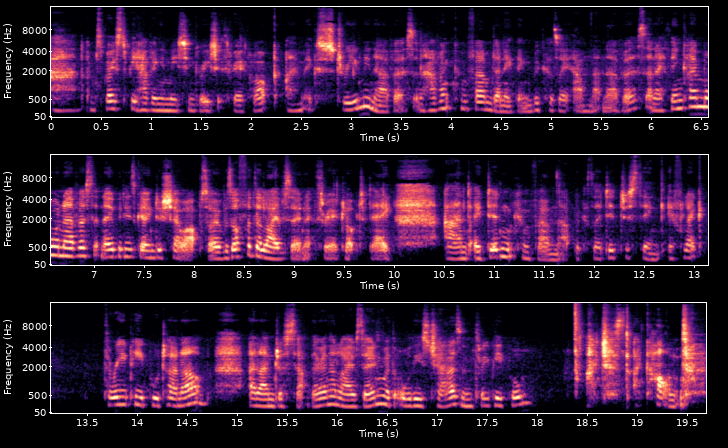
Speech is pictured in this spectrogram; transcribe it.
and I'm supposed to be having a meet and greet at three o'clock. I'm extremely nervous and haven't confirmed anything because I am that nervous and I think I'm more nervous that nobody's going to show up. So I was offered the live zone at three o'clock today and I didn't confirm that because I did just think if like three people turn up and I'm just sat there in the live zone with all these chairs and three people, I just, I can't.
